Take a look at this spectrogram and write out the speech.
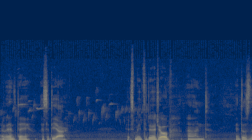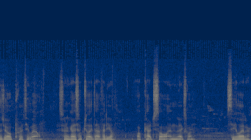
At the end of the day, it's a DR. It's made to do a job, and it does the job pretty well. So anyway guys, hope you liked that video. I'll catch you all in the next one. See you later.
